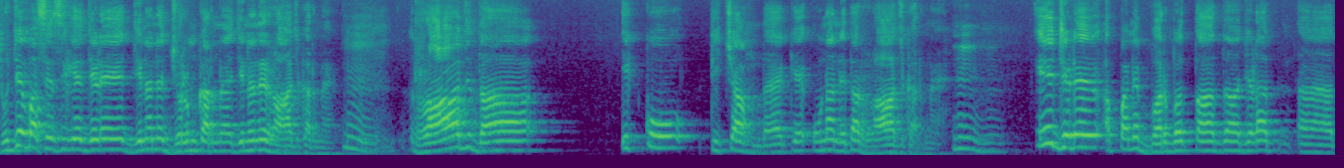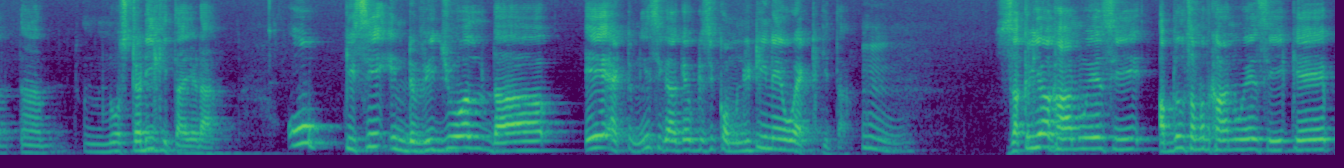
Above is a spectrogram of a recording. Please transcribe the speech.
ਦੂਜੇ ਪਾਸੇ ਸੀਗੇ ਜਿਹੜੇ ਜਿਨ੍ਹਾਂ ਨੇ ਜ਼ੁਲਮ ਕਰਨਾ ਹੈ ਜਿਨ੍ਹਾਂ ਨੇ ਰਾਜ ਕਰਨਾ ਹੈ। ਰਾਜ ਦਾ ਇੱਕੋ ਟੀਚਾ ਹੁੰਦਾ ਹੈ ਕਿ ਉਹਨਾਂ ਨੇ ਤਾਂ ਰਾਜ ਕਰਨਾ ਹੈ ਹੂੰ। ਇਹ ਜਿਹੜੇ ਆਪਾਂ ਨੇ ਬਰਬਰਤਾ ਦਾ ਜਿਹੜਾ ਨੂੰ ਸਟੱਡੀ ਕੀਤਾ ਜਿਹੜਾ ਉਹ ਕਿਸੇ ਇੰਡੀਵਿਜੂਅਲ ਦਾ ਇਹ ਐਕਟ ਨਹੀਂ ਸੀਗਾ ਕਿ ਉਹ ਕਿਸੇ ਕਮਿਊਨਿਟੀ ਨੇ ਉਹ ਐਕਟ ਕੀਤਾ। ਹੂੰ। ਜ਼ਕਰੀਆ ਖਾਨ ਨੂੰ ਇਹ ਸੀ ਅਬਦੁਲ ਸਮਦ ਖਾਨ ਨੂੰ ਇਹ ਸੀ ਕਿ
